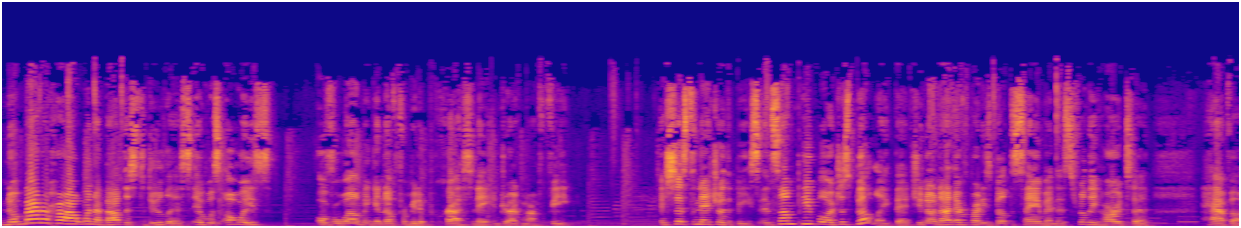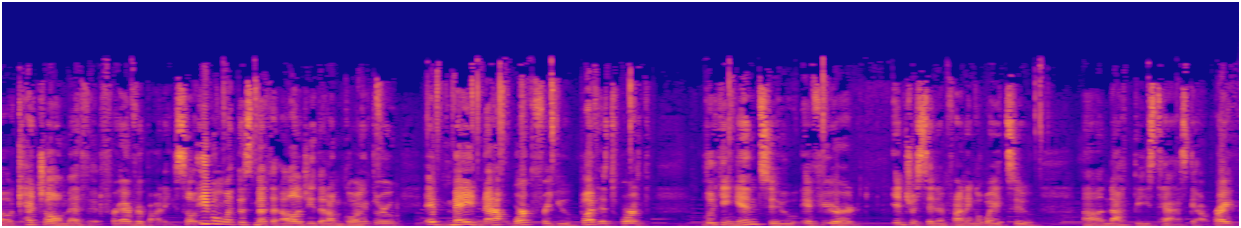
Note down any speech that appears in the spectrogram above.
No matter how I went about this to do list, it was always overwhelming enough for me to procrastinate and drag my feet. It's just the nature of the beast. And some people are just built like that. You know, not everybody's built the same, and it's really hard to have a catch all method for everybody. So even with this methodology that I'm going through, it may not work for you, but it's worth looking into if you're interested in finding a way to uh, knock these tasks out, right?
